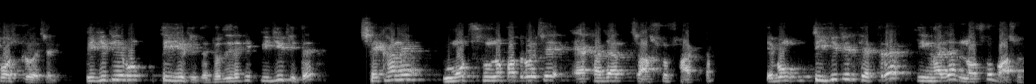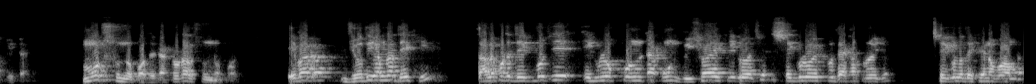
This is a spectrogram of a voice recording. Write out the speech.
পোস্ট রয়েছে। পিজিটি এবং টিজিটিতে যদি দেখি পিজিটিতে সেখানে মোট শূন্যপদ রয়েছে এক হাজার চারশো ষাটটা এবং টিজিটির ক্ষেত্রে তিন হাজার নশো বাষট্টিটা। মোট শূন্যপদ, এটা টোটাল শূন্যপদ। এবার যদি আমরা দেখি, তাহলে পরে দেখব যে এগুলো কোনটা, কোন বিষয়ে কি রয়েছে, সেগুলো একটু দেখা প্রয়োজন। সেগুলো দেখে নেব আমরা।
